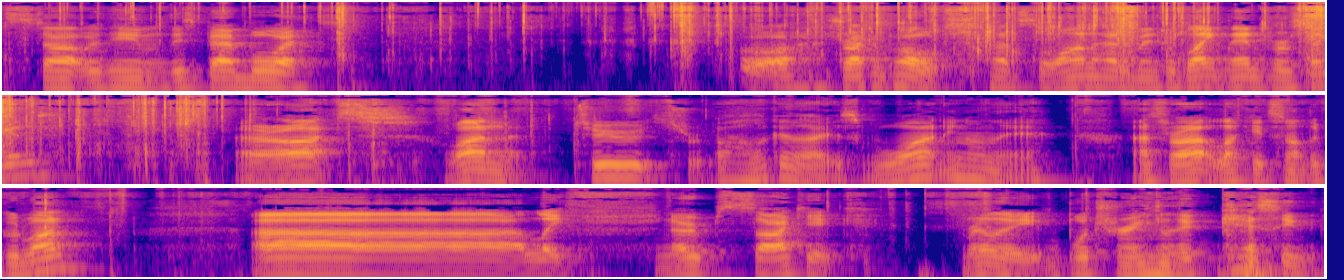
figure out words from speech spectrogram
start with him, this bad boy. Oh, Dragapult, that's the one. I had a mental blank then for a second. All right, one, two, three. Oh, look at those, whitening on there. That's right, lucky it's not the good one. Uh, Leaf. Nope. Psychic. Really butchering the guessing.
